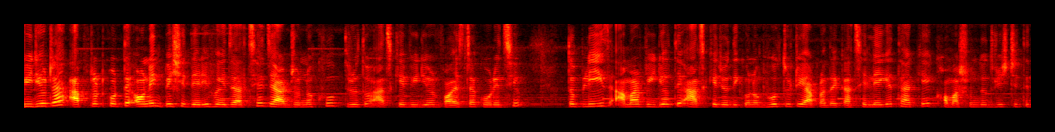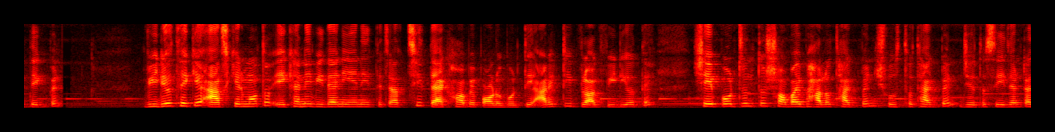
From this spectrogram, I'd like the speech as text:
ভিডিওটা আপলোড করতে অনেক বেশি দেরি হয়ে যাচ্ছে, যার জন্য খুব দ্রুত আজকে ভিডিওর ভয়েসটা করেছি। তো প্লিজ আমার ভিডিওতে আজকে যদি কোনো ভুল ত্রুটি আপনাদের কাছে লেগে থাকে, ক্ষমা সুন্দর দৃষ্টিতে দেখবেন। ভিডিও থেকে আজকের মতো এখানে বিদায় নিয়ে নিতে চাচ্ছি। দেখা হবে পরবর্তী আরেকটি ব্লগ ভিডিওতে। সেই পর্যন্ত সবাই ভালো থাকবেন, সুস্থ থাকবেন। যেহেতু সিজনটা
